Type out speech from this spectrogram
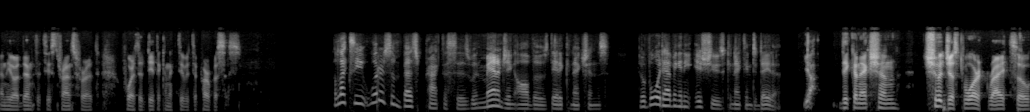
and your identity is transferred for the data connectivity purposes. Alexey, what are some best practices when managing all those data connections to avoid having any issues connecting to data. Yeah, the connection should just work, right? So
